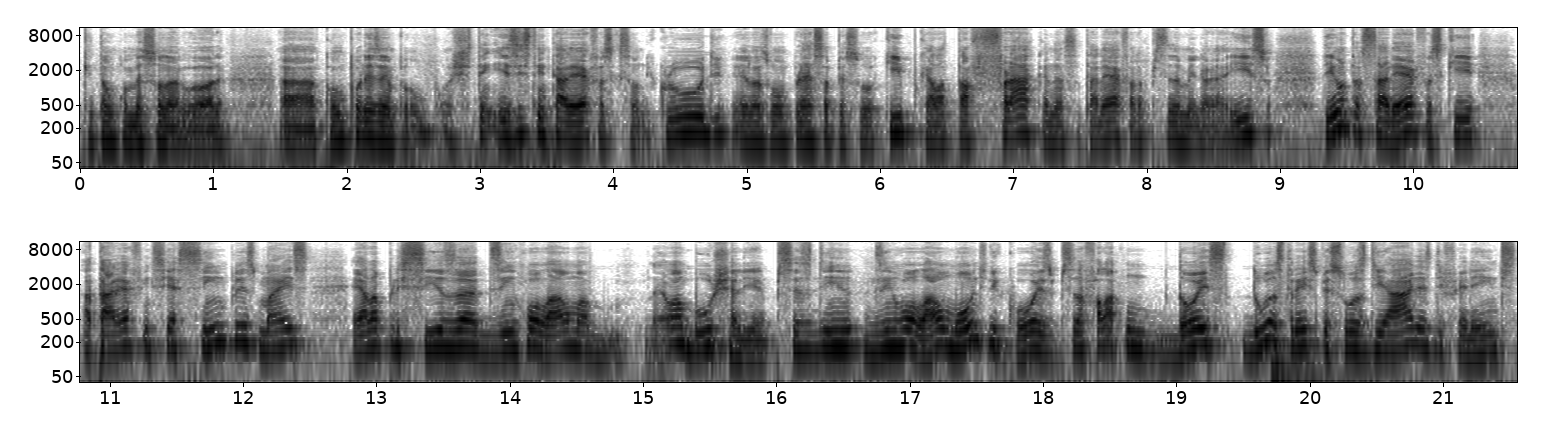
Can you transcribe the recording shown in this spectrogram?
que estão começando agora. Ah, como, por exemplo, tem, existem tarefas que são de crude, elas vão para essa pessoa aqui, porque ela está fraca nessa tarefa, ela precisa melhorar isso. Tem outras tarefas que a tarefa em si é simples, mas ela precisa desenrolar uma, é uma bucha ali, precisa de desenrolar um monte de coisa, precisa falar com dois, duas, três pessoas de áreas diferentes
